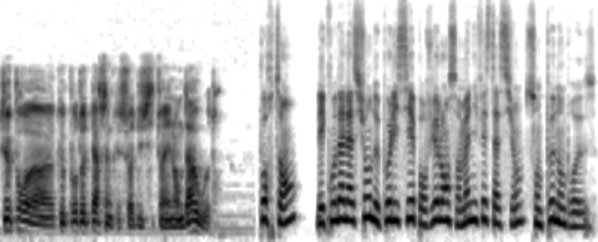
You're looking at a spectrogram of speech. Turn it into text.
que pour, euh, que pour d'autres personnes, que ce soit du citoyen lambda ou autre. Pourtant, les condamnations de policiers pour violence en manifestation sont peu nombreuses.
